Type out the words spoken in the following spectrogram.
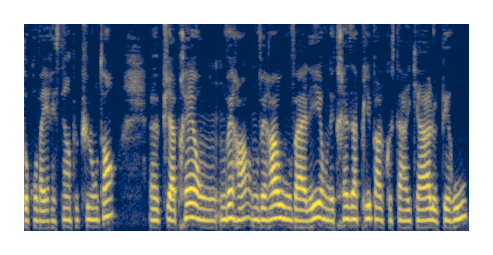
donc on va y rester un peu plus longtemps. puis après, on, verra, on verra où on va aller. On est très appelé par le Costa Rica, le Pérou,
